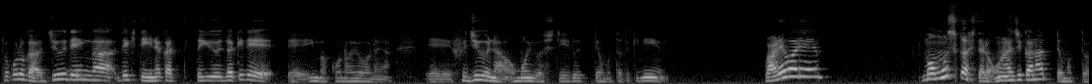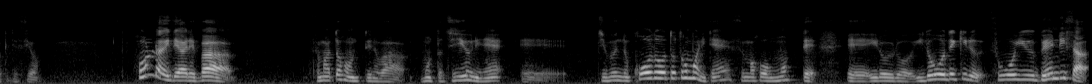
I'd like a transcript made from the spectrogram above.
ところが、充電ができていなかったというだけで、えー、今このような、えー、不自由な思いをしているって思った時に、我々、ももしかしたら同じかなって思ったわけですよ。本来であれば、スマートフォンっていうのはもっと自由にね、えー、自分の行動とともにね、スマホを持って、えー、いろいろ移動できる、そういう便利さ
